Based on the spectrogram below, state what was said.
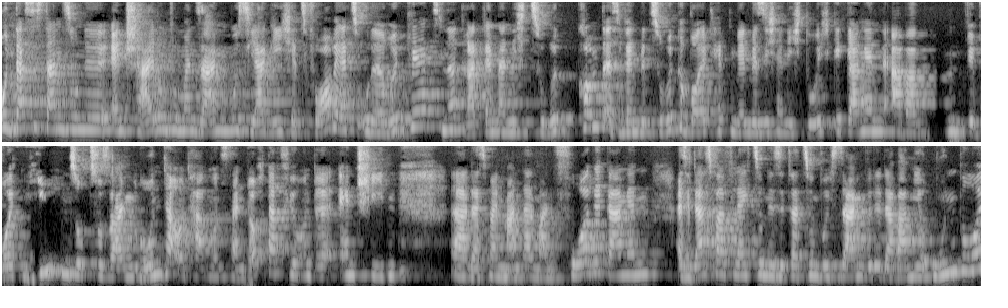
und das ist dann so eine Entscheidung, wo man sagen muss, ja, gehe ich jetzt vorwärts oder rückwärts, ne? gerade wenn man nicht zurückkommt. Also wenn wir zurückgewollt hätten, wären wir sicher nicht durchgegangen, aber wir wollten hinten sozusagen runter und haben uns dann doch dafür entschieden. Äh, da ist mein Mann dann mal vorgegangen. Also das war vielleicht so eine Situation, wo ich sagen würde, da war mir unwohl.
